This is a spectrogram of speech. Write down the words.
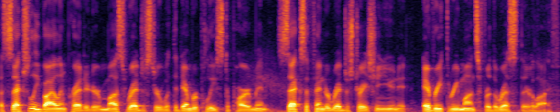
A sexually violent predator must register with the Denver Police Department Sex Offender Registration Unit every three months for the rest of their life.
